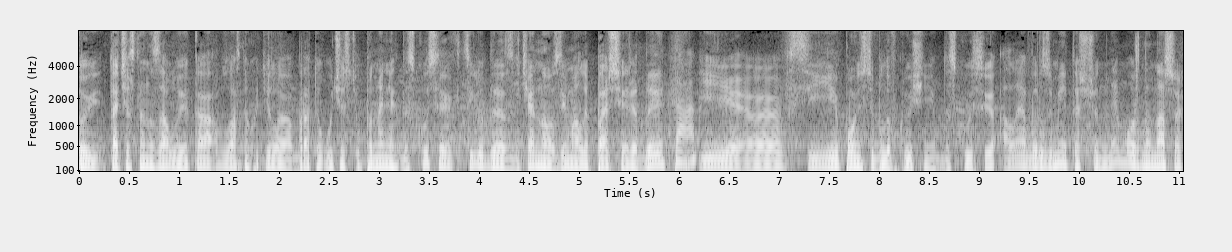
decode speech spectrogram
той та частина залу, яка власне хотіла брати участь у панельних дискусіях, ці люди звичайно займали перші ряди, Так. і е, всі повністю були включені в дискусію. Але ви розумієте, що не можна наших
